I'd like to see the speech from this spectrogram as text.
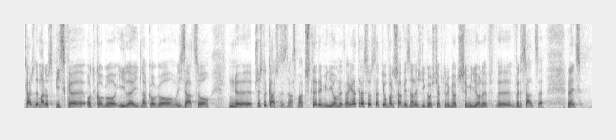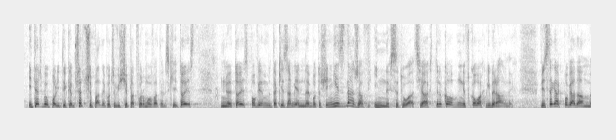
Każdy ma rozpiskę od kogo, ile i dla kogo i za co. E, Przecież to każdy z nas ma 4 miliony. Tak. Ja teraz ostatnio w Warszawie znaleźli gościa, który miał 3 miliony w Wersalce. No więc i też był politykiem, przez przypadek oczywiście Platformy Obywatelskiej. To jest, to jest, powiem, takie znamienne, bo to się nie zdarza w innych sytuacjach, tylko w kołach liberalnych. Więc tak jak powiadam,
